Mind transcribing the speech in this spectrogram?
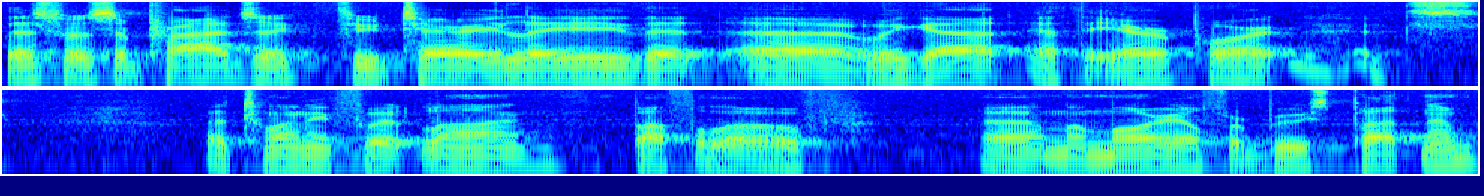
This was a project through Terry Lee that uh, we got at the airport. It's a 20-foot long buffalo uh, memorial for Bruce Putnam.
